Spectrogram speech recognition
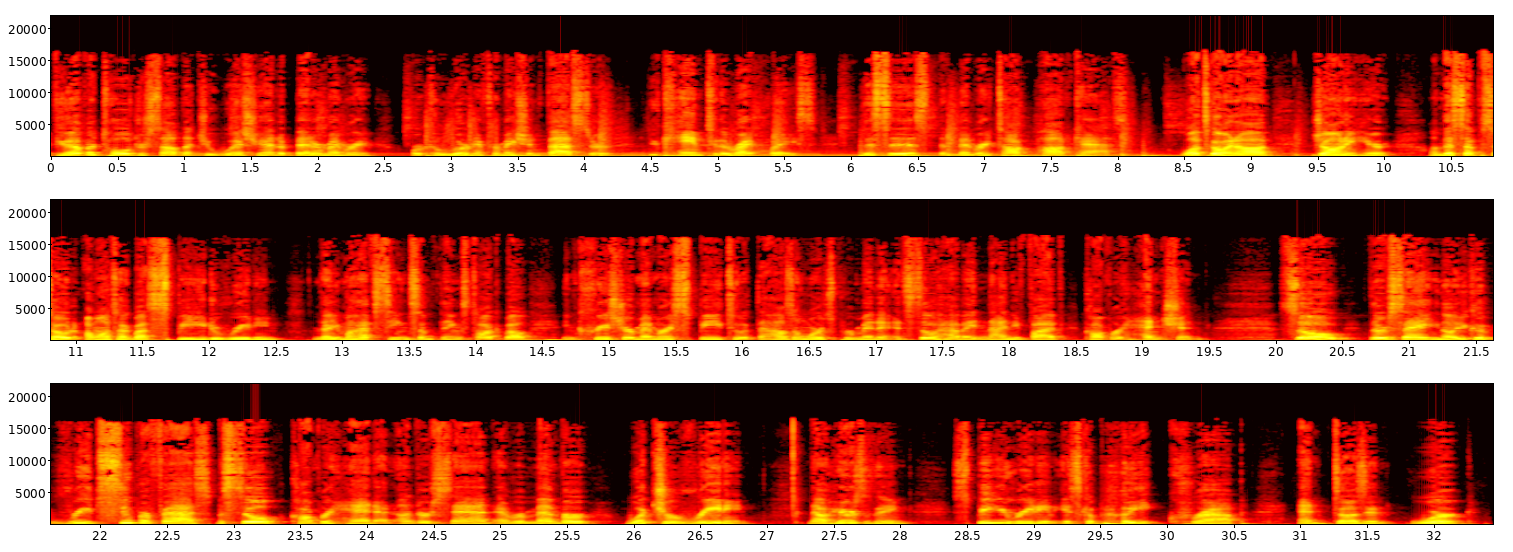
If you ever told yourself that you wish you had a better memory or could learn information faster, you came to the right place. This is the Memory Talk Podcast. What's going on? Johnny here. On this episode, I want to talk about speed reading. Now, you might have seen some things talk about increase your memory speed to 1,000 words per minute and still have a 95 comprehension. So they're saying, you know, you could read super fast, but still comprehend and understand and remember what you're reading. Now, here's the thing. Speed reading is complete crap and doesn't work.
